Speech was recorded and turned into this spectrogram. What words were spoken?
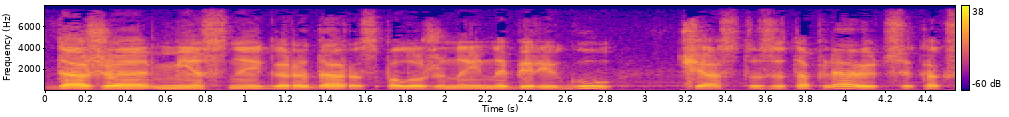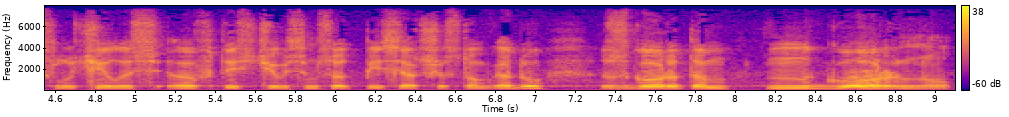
Даже местные города, расположенные на берегу, часто затопляются, как случилось в 1856 году с городом Нгорну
